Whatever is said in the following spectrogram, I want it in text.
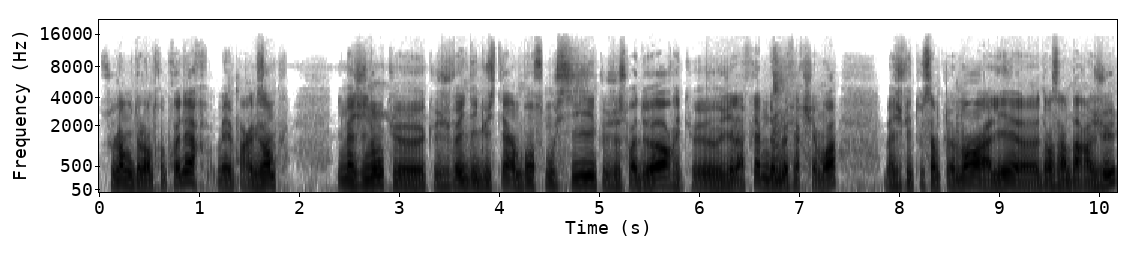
sous l'angle de l'entrepreneur, mais par exemple, imaginons que, je veuille déguster un bon smoothie, que je sois dehors et que j'ai la flemme de me le faire chez moi, bah, je vais tout simplement aller euh, dans un bar à jus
